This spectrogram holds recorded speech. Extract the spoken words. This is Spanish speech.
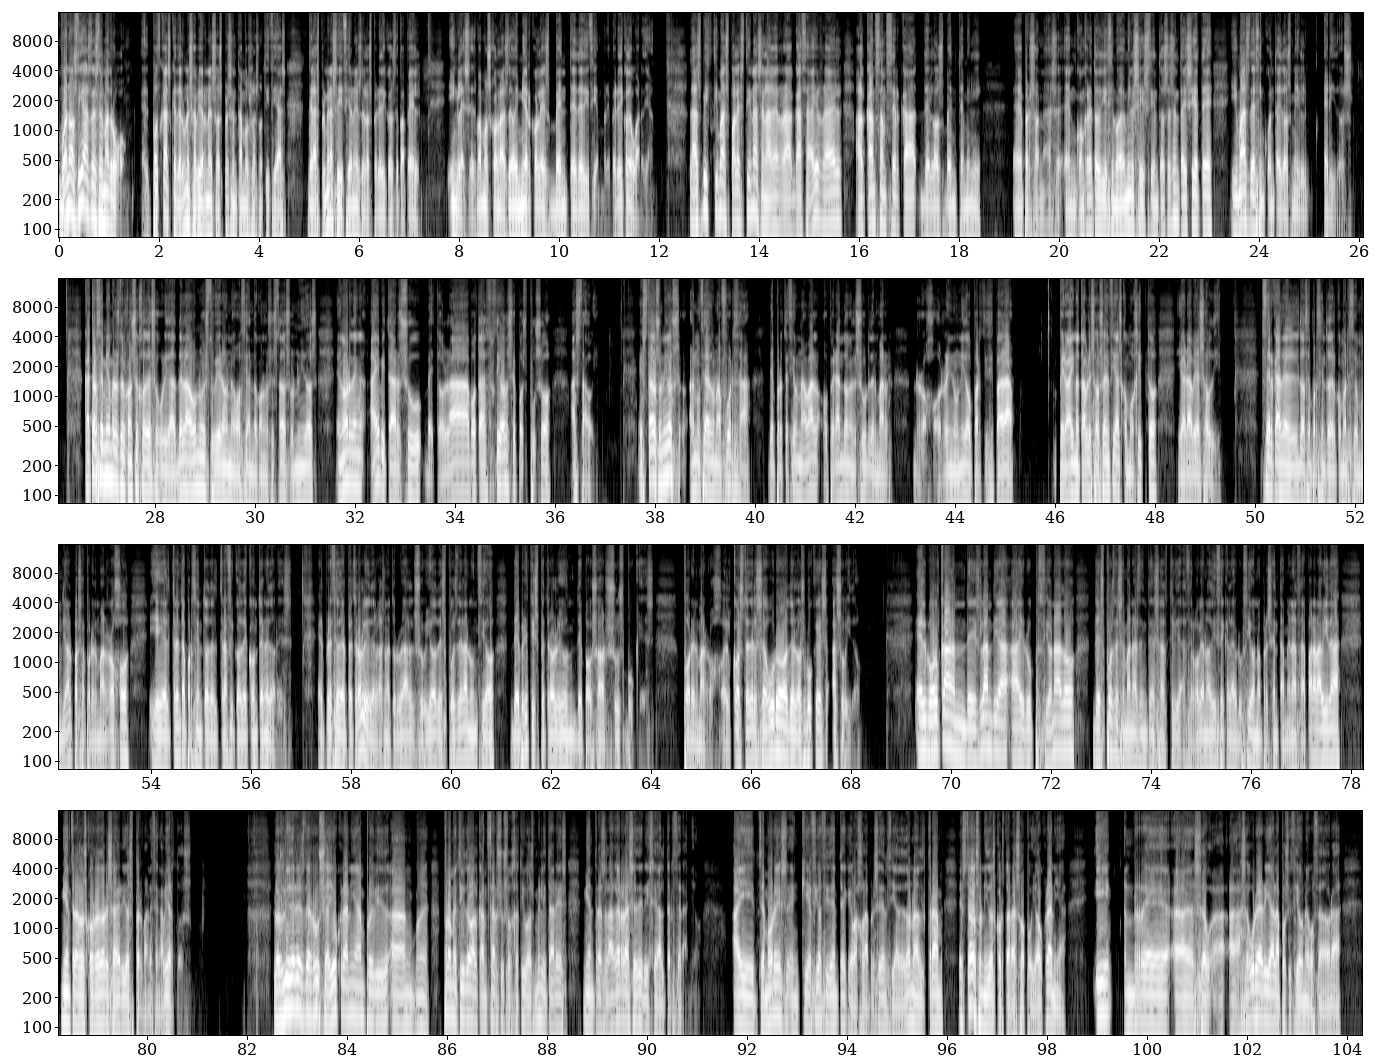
Buenos días desde el madrugo, el podcast que de lunes a viernes os presentamos las noticias de las primeras ediciones de los periódicos de papel ingleses. Vamos con las de hoy, miércoles 20 de diciembre. Periódico de Guardia. Las víctimas palestinas en la guerra Gaza-Israel alcanzan cerca de los 20.000 eh, personas, en concreto 19.667 y más de 52.000 heridos. 14 miembros del Consejo de Seguridad de la ONU estuvieron negociando con los Estados Unidos en orden a evitar su veto. La votación se pospuso hasta hoy. Estados Unidos ha anunciado una fuerza de protección naval operando en el sur del Mar Rojo. Reino Unido participará, pero hay notables ausencias como Egipto y Arabia Saudí. Cerca del 12% del comercio mundial pasa por el Mar Rojo y el 30% del tráfico de contenedores. El precio del petróleo y del gas natural subió después del anuncio de British Petroleum de pausar sus buques por el Mar Rojo. El coste del seguro de los buques ha subido. El volcán de Islandia ha erupcionado después de semanas de intensa actividad. El gobierno dice que la erupción no presenta amenaza para la vida, mientras los corredores aéreos permanecen abiertos. Los líderes de Rusia y Ucrania han, eh, prometido alcanzar sus objetivos militares mientras la guerra se dirige al tercer año. Hay temores en Kiev y Occidente que bajo la presidencia de Donald Trump, Estados Unidos cortará su apoyo a Ucrania y aseguraría la posición negociadora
